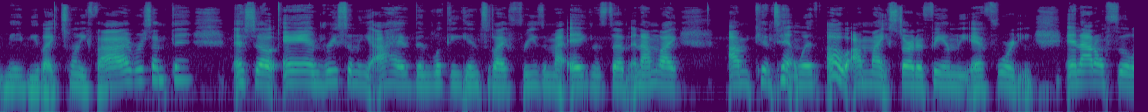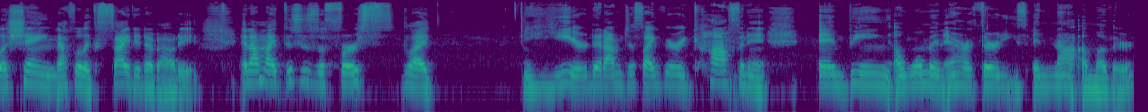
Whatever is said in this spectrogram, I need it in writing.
maybe like 25 or something. And so, and recently I have been looking into like freezing my eggs and stuff. And I'm like, I'm content with, oh, I might start a family at 40. And I don't feel ashamed. I feel excited about it. And I'm like, this is the first like year that I'm just like very confident and being a woman in her 30s and not a mother.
